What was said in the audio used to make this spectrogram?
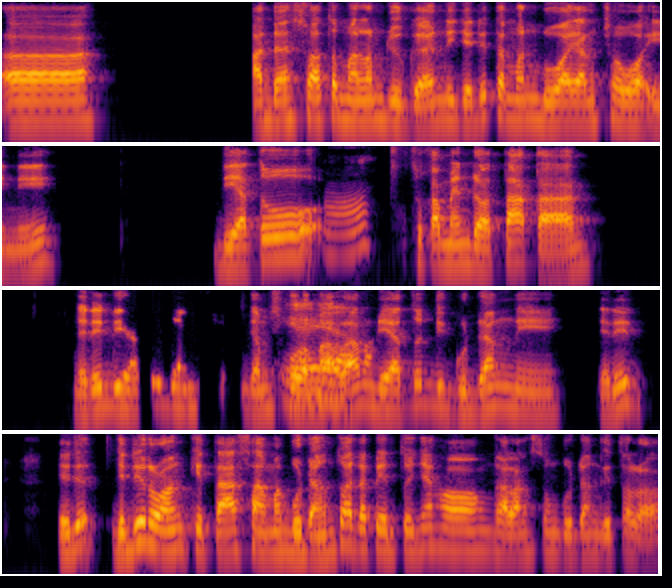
eh ada suatu malam juga nih. Jadi teman gua yang cowok ini, dia tuh Hah? suka main Dota kan. Jadi dia tuh jam jam 10 Iya iya malam apa? dia tuh di gudang nih. Jadi jadi jadi ruang kita sama gudang tuh ada pintunya, Hong, nggak langsung gudang gitu loh.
